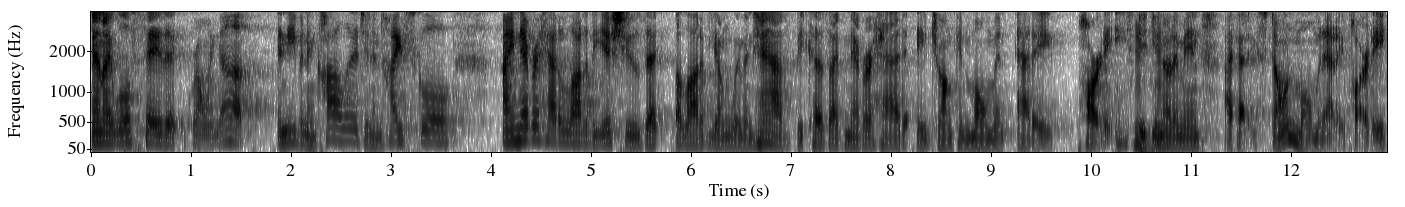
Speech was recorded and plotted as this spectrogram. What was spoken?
And I will say that growing up, and even in college and in high school, I never had a lot of the issues that a lot of young women have because I've never had a drunken moment at a party. Y- You know what I mean? I've had a stoned moment at a party,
